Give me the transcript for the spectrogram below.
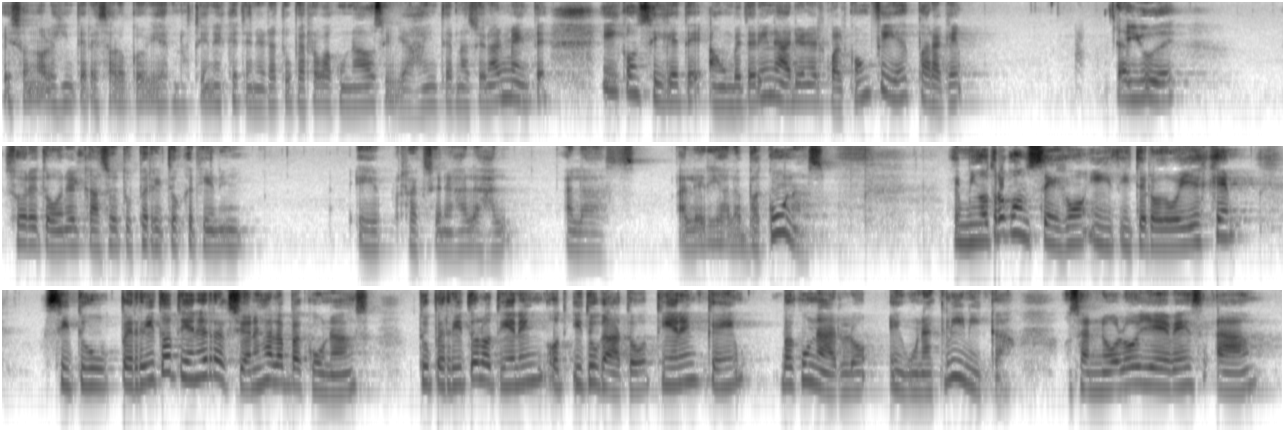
eso no les interesa a los gobiernos. Tienes que tener a tu perro vacunado si viajas internacionalmente y consíguete a un veterinario en el cual confíes para que te ayude, sobre todo en el caso de tus perritos que tienen eh, reacciones a las, a las alergias, a las vacunas. En mi otro consejo, y, y te lo doy, es que si tu perrito tiene reacciones a las vacunas, tu perrito lo tienen y tu gato tienen que vacunarlo en una clínica. O sea, no lo lleves a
